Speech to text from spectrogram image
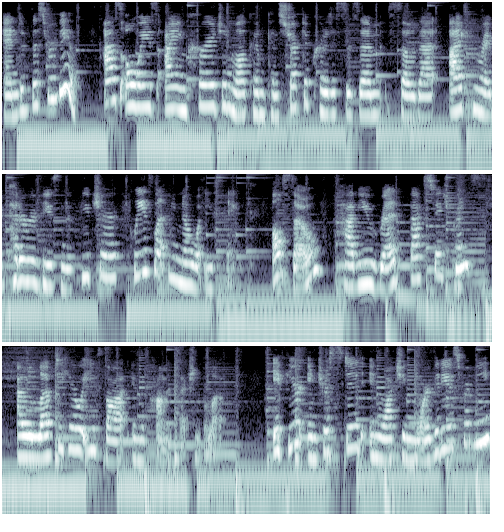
end of this review. As always, I encourage and welcome constructive criticism so that I can write better reviews in the future. Please let me know what you think. Also, have you read Backstage Prince? I would love to hear what you thought in the comment section below. If you're interested in watching more videos from me,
